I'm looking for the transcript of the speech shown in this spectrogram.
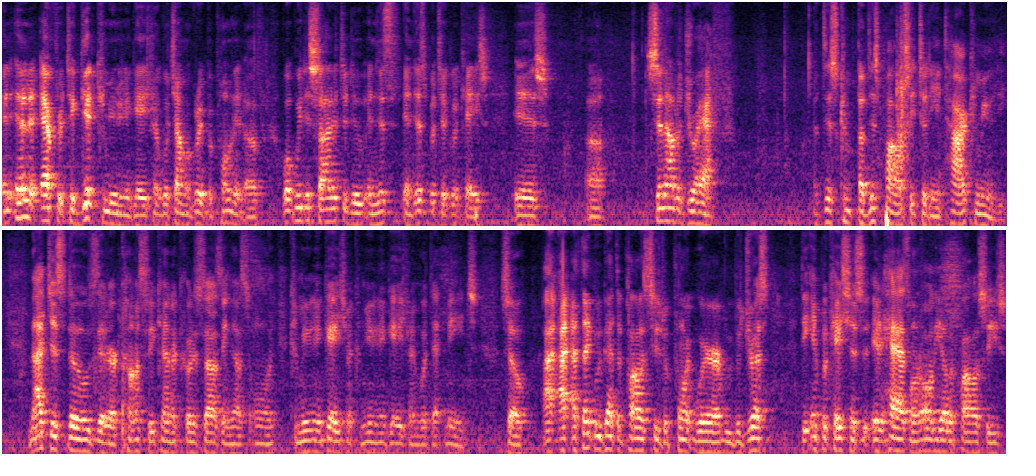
and in an effort to get community engagement, which I'm a great proponent of, what we decided to do in this, in this particular case is uh, send out a draft of this, of this policy to the entire community. Not just those that are constantly kind of criticizing us on community engagement, community engagement, what that means. So I, I think we've got the policy to the point where we've addressed the implications it has on all the other policies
